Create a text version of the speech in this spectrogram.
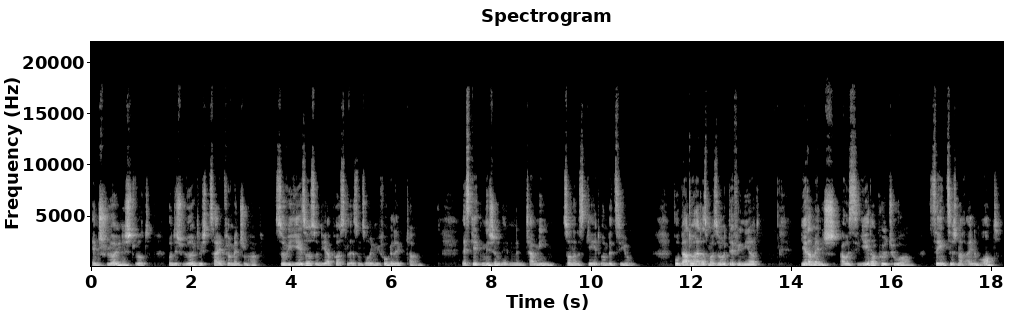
entschleunigt wird und ich wirklich Zeit für Menschen habe. So wie Jesus und die Apostel es uns irgendwie vorgelegt haben. Es geht nicht um einen Termin, sondern es geht um Beziehung. Roberto hat das mal so definiert, jeder Mensch aus jeder Kultur sehnt sich nach einem Ort,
